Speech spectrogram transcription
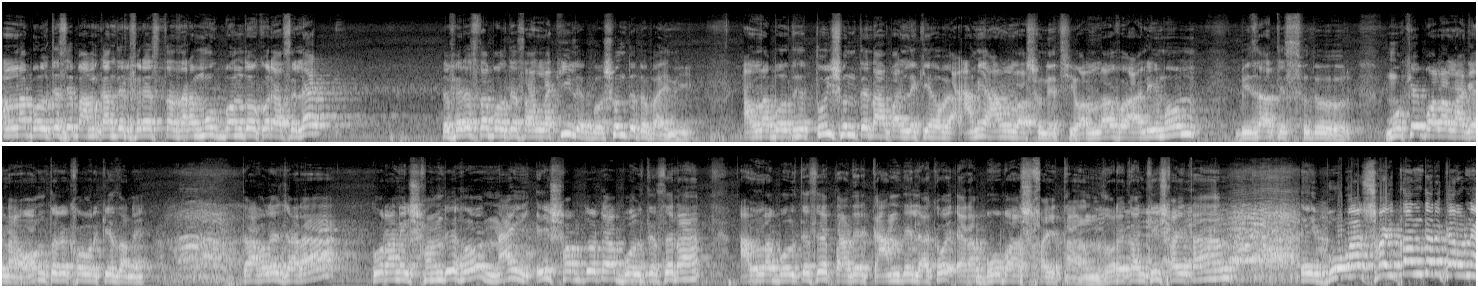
আল্লাহ বলতেছে, বাম কান্দের ফেরেস্তা যারা মুখ বন্ধ করে আছে, লেখ। তো ফেরেস্তা বলতেছে, আল্লাহ কি লিখব? শুনতে তো পাইনি। আল্লাহ বলতেছে, তুই শুনতে না পারলে কি হবে? আমি আল্লাহ শুনেছি। আল্লাহ আলিমুম বিজাতি সুদূর। মুখে বলা লাগে না অন্তরের খবর কে জানে? তাহলে যারা কোরআনে সন্দেহ নাই, এই শব্দটা বলতেছে না, আল্লাহ বলতেছে, তাদের কান্দে লেখো, এরা বোবা শয়তান। জোরে কান, কি শয়তান? এই বোবা শয়তানদের কারণে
